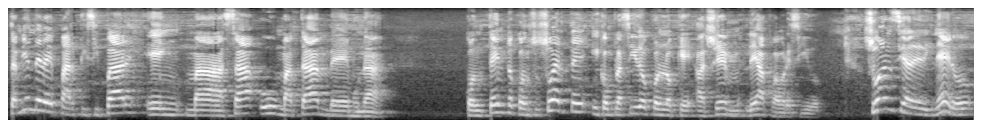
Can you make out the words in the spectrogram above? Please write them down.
También debe participar en Maasa'u Matan Be'emuná, contento con su suerte y complacido con lo que Hashem le ha favorecido. Su ansia de dinero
